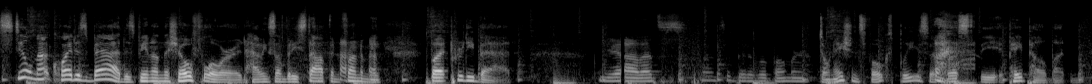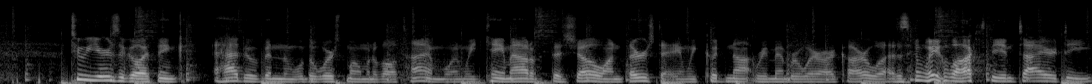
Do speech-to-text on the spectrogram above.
Still not quite as bad as being on the show floor and having somebody stop in front of me, but pretty bad. Yeah, that's that's a bit of a bummer. Donations, folks, please press the PayPal button. Two years ago, I think it had to have been the, the worst moment of all time when we came out of the show on Thursday and we could not remember where our car was, and we walked the entirety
